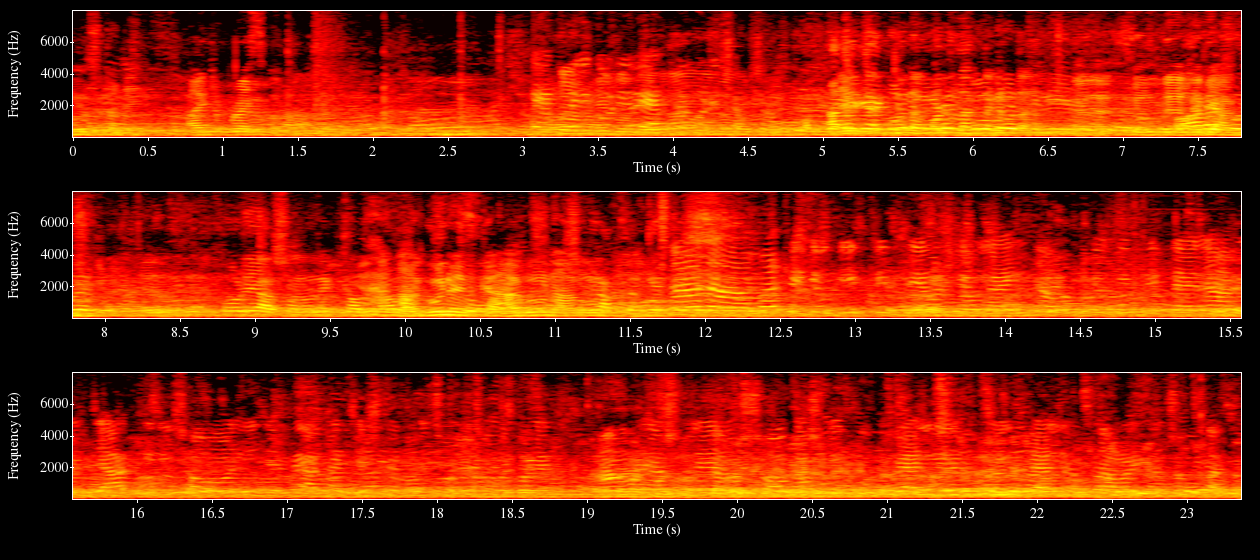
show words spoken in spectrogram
অনুষ্ঠানে আর এটা প্রাইস কত আগুন আগুন আগুন। না না আমার থেকেও গিফট দেওয়ার কেউ নাই। আমার থেকেও গিফট দেয় না। আমি যা কিনি সব আমার নিজের টাকার চেষ্টা করি ছোট ছোট করে। আমার আসলে আমার শখ আসলে খুব ব্র্যান্ডেড ব্র্যান্ডেড আমার একটু শোক আছে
